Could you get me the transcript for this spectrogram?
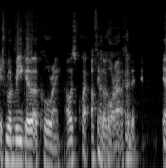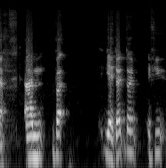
it's Rodrigo Acore. I was quite. I think I was right. Yeah. Um, but yeah, don't don't if you.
